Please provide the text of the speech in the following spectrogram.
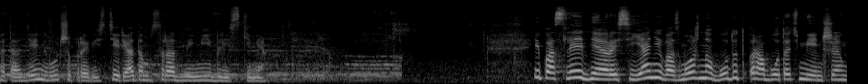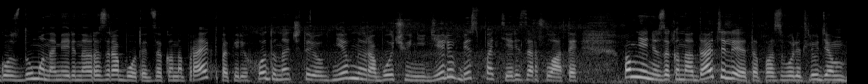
Этот день лучше провести рядом с родными и близкими. И последнее. Россияне, возможно, будут работать меньше. Госдума намерена разработать законопроект по переходу на четырехдневную рабочую неделю без потери зарплаты. По мнению законодателей, это позволит людям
